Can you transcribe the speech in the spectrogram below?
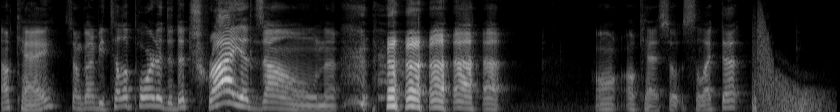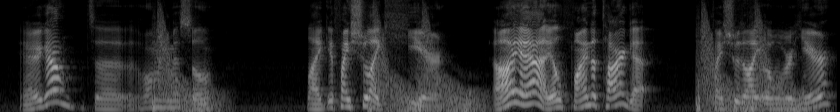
Okay, so I'm going to be teleported to the Trial Zone. oh, okay, so select that. There you go. It's a homing missile. Like, if I shoot, like, here. Oh, yeah, you'll find a target. If I shoot, like, over here.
